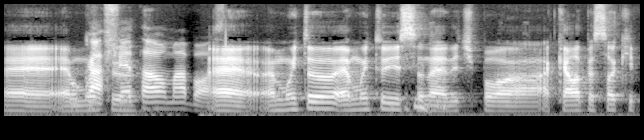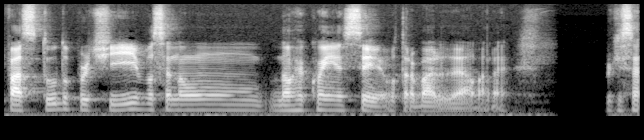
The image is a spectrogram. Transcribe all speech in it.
É, é o muito, café tá uma bosta. É, é muito, é muito isso, né? De, tipo, aquela pessoa que faz tudo por ti e você não, não reconhecer o trabalho dela, né? Porque você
